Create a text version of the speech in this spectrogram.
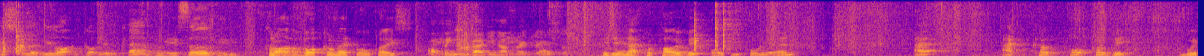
This is, look, you like got a little camper here serving. Can I have a vodka and Red Bull, please? I think you've had enough Red Bull. Is it an Akrapovic or do you call it an a- Akrapovic? Whi-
